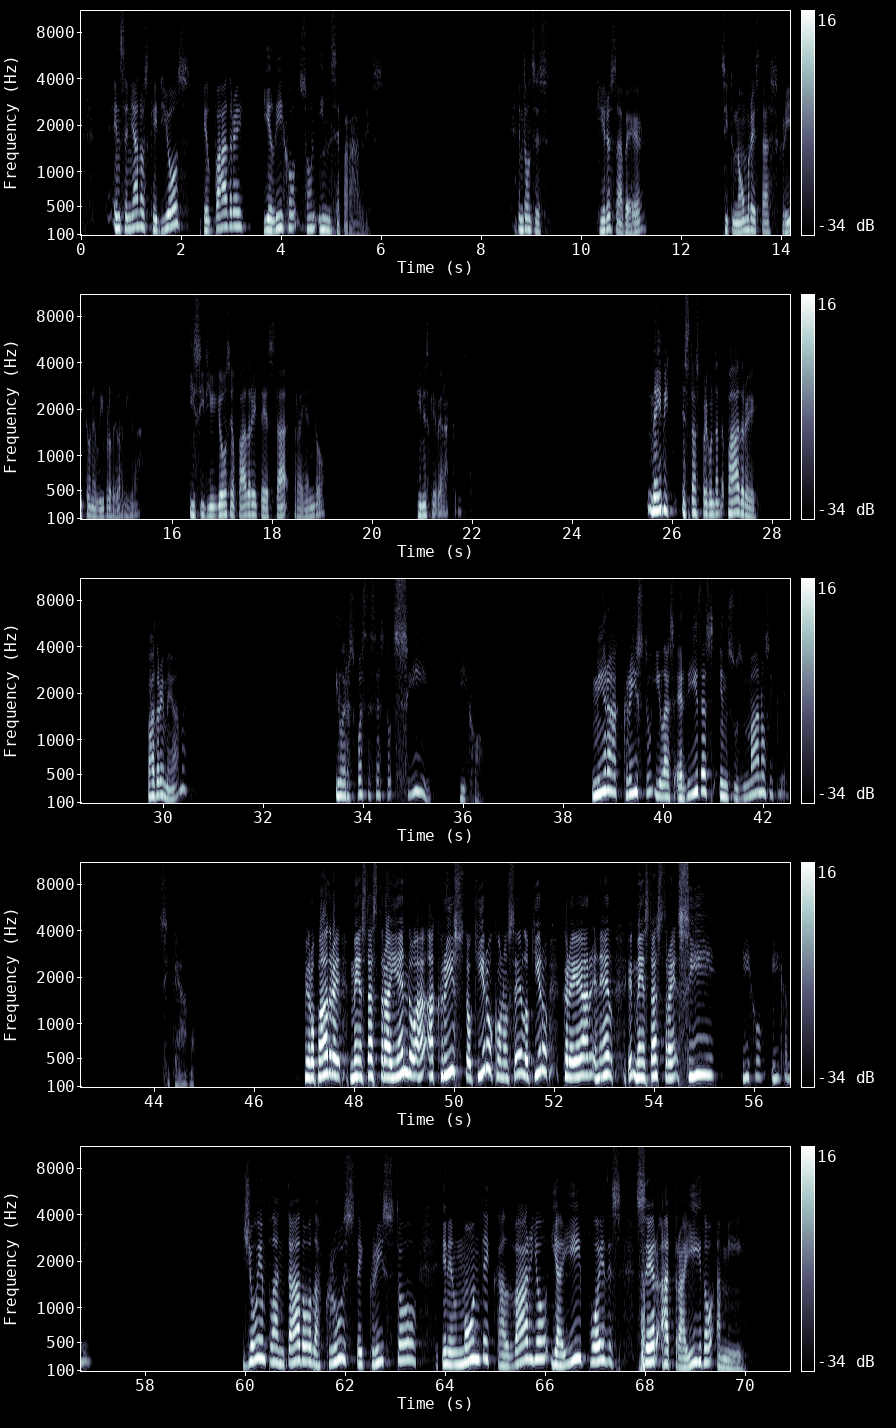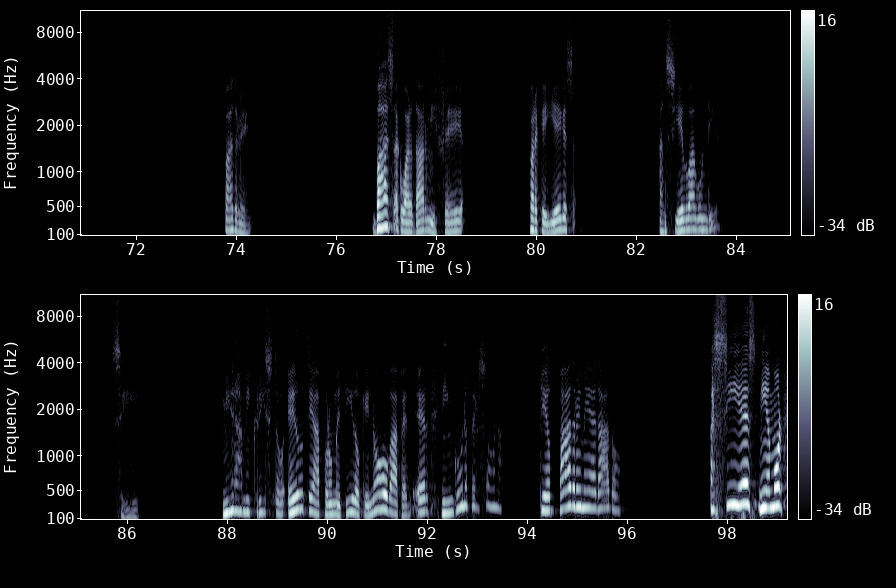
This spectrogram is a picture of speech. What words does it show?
enseñarnos que Dios, el Padre y el Hijo son inseparables. Entonces, ¿quieres saber si tu nombre está escrito en el libro de la vida? Y si Dios el Padre te está trayendo, tienes que ver a Cristo. Maybe estás preguntando, Padre, Padre, ¿me amas? Y la respuesta es esto, sí, hijo. Mira a Cristo y las heridas en sus manos y pies. Sí te amo. Pero Padre, me estás trayendo a, Cristo, quiero conocerlo, quiero creer en Él. Eh, me estás trayendo, sí, hijo, hija mía. Yo he implantado la cruz de Cristo en el monte Calvario y ahí puedes ser atraído a mí. Padre, ¿Vas a guardar mi fe para que llegues al cielo algún día? Sí. Mira a mi Cristo, Él te ha prometido que no va a perder ninguna persona que el Padre me ha dado. Así es mi amor.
